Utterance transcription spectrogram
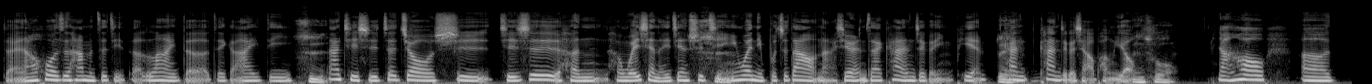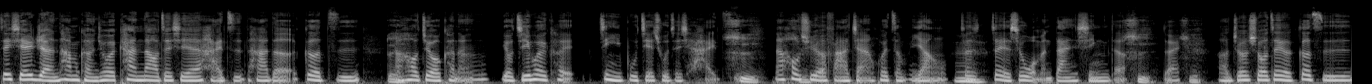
对，然后或者是他们自己的 Line 的这个 ID，是。那其实这就是其实是很很危险的一件事情，因为你不知道哪些人在看这个影片，看看这个小朋友，没错，然后呃，这些人他们可能就会看到这些孩子他的个资，然后就有可能有机会可以进一步接触这些孩子。是那后续的发展会怎么样？嗯这这也是我们担心的。是对是呃，就是说这个个资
